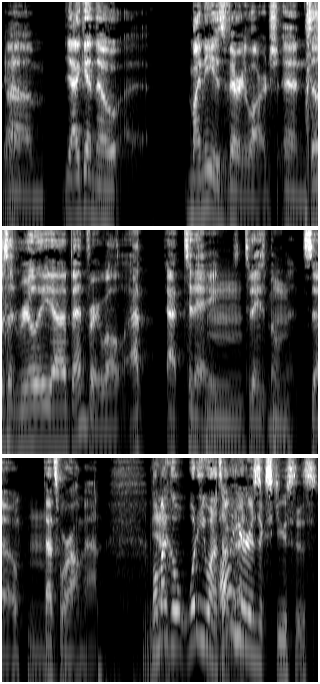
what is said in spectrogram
Yeah. Um, yeah. Again, though, uh, my knee is very large and doesn't really uh, bend very well at at today Hmm. today's moment. So that's where I'm at. Well, Yeah. Michael, what do you want to All talk I about? hear is excuses.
